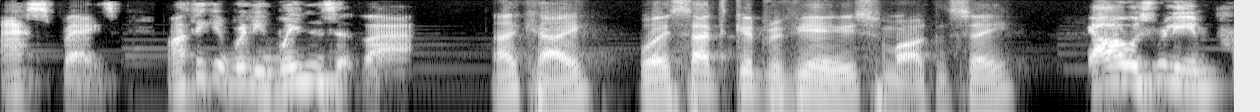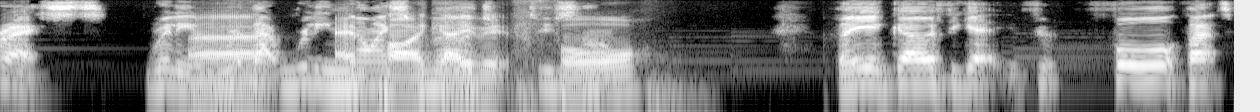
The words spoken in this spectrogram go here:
aspect. I think it really wins at that. Okay. Well, it's had good reviews from what I can see. I was really impressed. Really, Uh, that really Empire nice. gave it four. There you go. If you get if you- four, that's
